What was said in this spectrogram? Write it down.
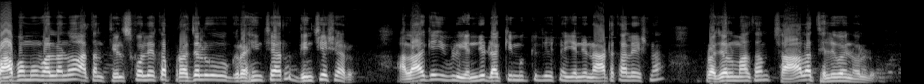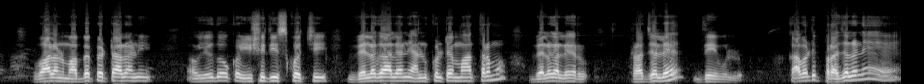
పాపము వల్లనో అతను తెలుసుకోలేక ప్రజలు గ్రహించారు దించేశారు. అలాగే వీళ్ళు ఎన్ని డక్కి ముక్కులు చేసినా ఎన్ని నాటకాలు వేసినా ప్రజలు మాత్రం చాలా తెలివైన వాళ్ళు వాళ్ళని మభ్యపెట్టాలని ఏదో ఒక ఇష్యూ తీసుకొచ్చి వెలగాలని అనుకుంటే మాత్రము వెలగలేరు. ప్రజలే దేవుళ్ళు. కాబట్టి ప్రజలనే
